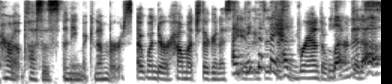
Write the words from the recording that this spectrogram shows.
Paramount Plus's anemic numbers. I wonder how much they're going to see. I think Is if they had brand awareness? left it up.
